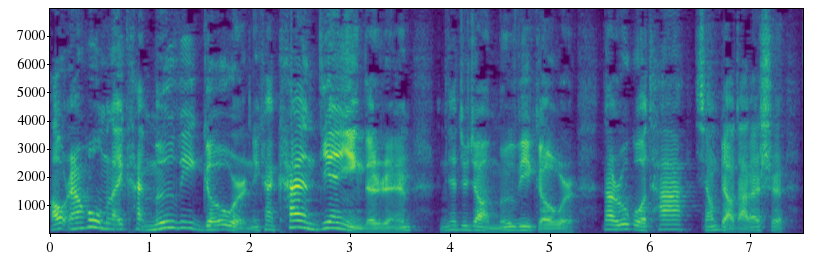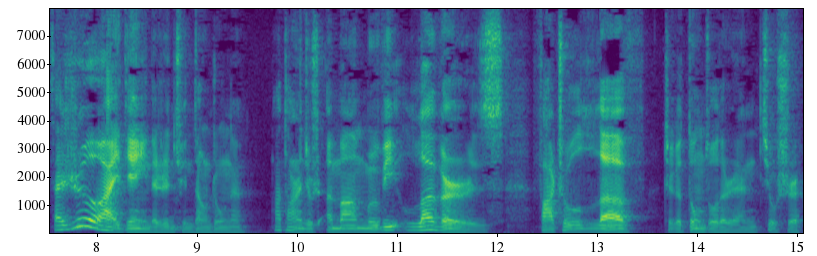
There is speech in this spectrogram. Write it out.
好，然后我们来看 movie goer。你看看电影的人，人家就叫 movie goer。那如果他想表达的是在热爱电影的人群当中呢？那当然就是 among movie lovers。发出 love 这个动作的人就是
